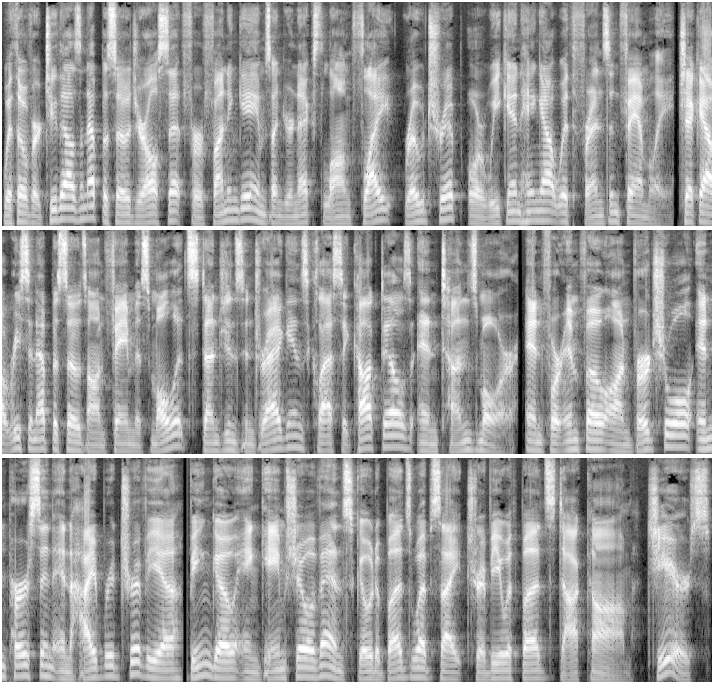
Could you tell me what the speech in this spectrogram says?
With over 2,000 episodes, you're all set for fun and games on your next long flight, road trip, or weekend hangout with friends and family. Check out recent episodes on famous mullets, Dungeons and Dragons, classic cocktails, and tons more. And for info on virtual, in person, and hybrid trivia, bingo, and game show events, go to Budd's website, triviawithbudds.com. Cheers!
